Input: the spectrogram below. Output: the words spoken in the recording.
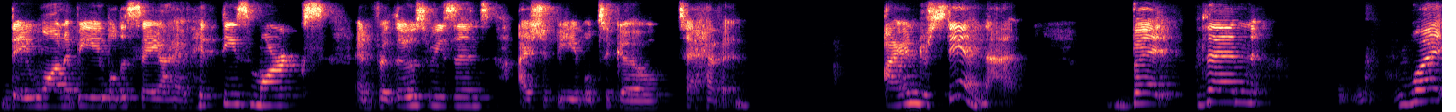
They want to be able to say i have hit these marks and for those reasons i should be able to go to heaven. I understand that. But then what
